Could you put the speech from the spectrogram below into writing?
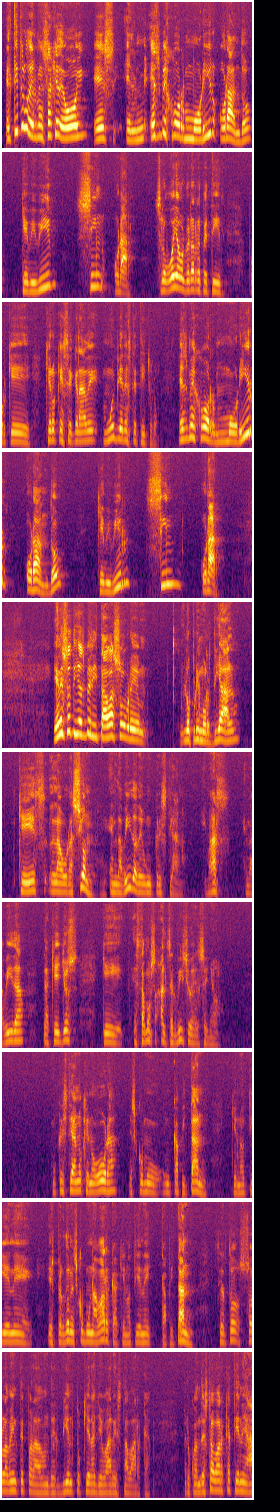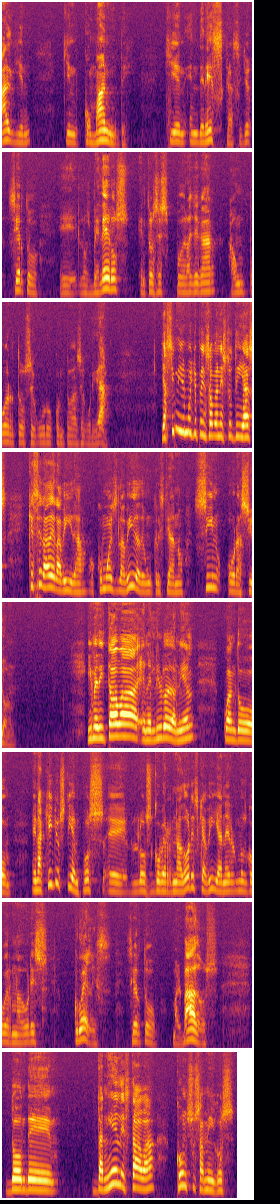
El título del mensaje de hoy es, el, es mejor morir orando que vivir sin orar. Se lo voy a volver a repetir porque quiero que se grabe muy bien este título. Es mejor morir orando que vivir sin orar. Y en estos días meditaba sobre lo primordial que es la oración en la vida de un cristiano y más en la vida de aquellos que estamos al servicio del Señor. Un cristiano que no ora es como un capitán que no tiene, es, perdón, es como una barca que no tiene capitán, ¿cierto? Solamente para donde el viento quiera llevar esta barca. Pero cuando esta barca tiene a alguien quien comande, quien enderezca, ¿cierto? Eh, los veleros, entonces podrá llegar a un puerto seguro con toda seguridad. Y asimismo yo pensaba en estos días, ¿qué será de la vida o cómo es la vida de un cristiano sin oración? Y meditaba en el libro de Daniel cuando en aquellos tiempos eh, los gobernadores que habían eran unos gobernadores crueles, ¿cierto? Malvados, donde Daniel estaba con sus amigos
